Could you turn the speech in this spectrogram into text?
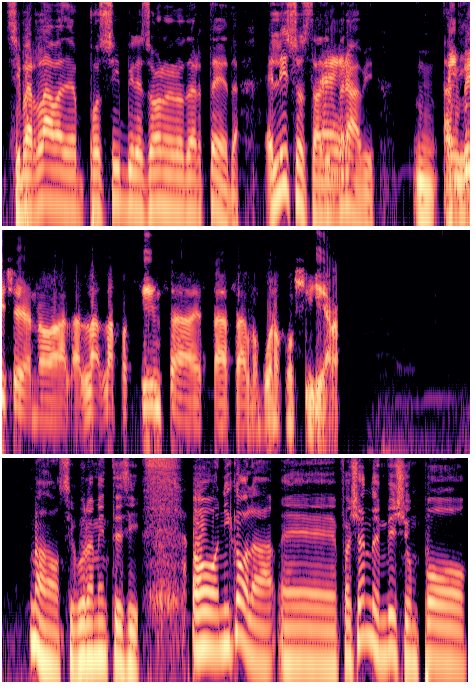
si parlava del possibile sonero d'Arteta e lì sono stati eh, bravi. Mm, e invece no, la, la, la, pazienza è stata una buona consigliera. No, no sicuramente sì. Oh, Nicola, eh, facendo invece un po'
